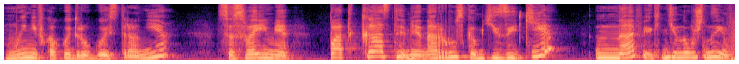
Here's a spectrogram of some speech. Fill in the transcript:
мы ни в какой другой стране со своими подкастами на русском языке нафиг не нужны.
